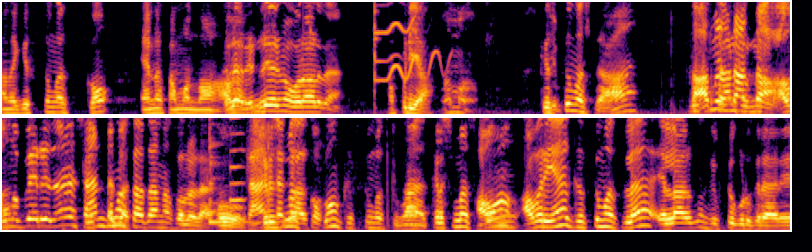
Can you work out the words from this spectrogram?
அந்த கிறிஸ்துமஸ்க்கும் என்ன சம்பந்தம்? இல்ல அது ரெண்டு பேருமே ஒரு ஆளு தான். அப்படியா? ஆமா. கிறிஸ்துமஸ் தான் தாத்தா? அவங்க பேரு கிறிஸ்துமஸ் தான் நான் சொல்லல. கிறிஸ்துமஸ்க்கும். கிறிஸ்துமஸ்க்கும் அவர் ஏன் கிறிஸ்துமஸ்ல எல்லாருக்கும் gift கொடுக்குறாரு.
